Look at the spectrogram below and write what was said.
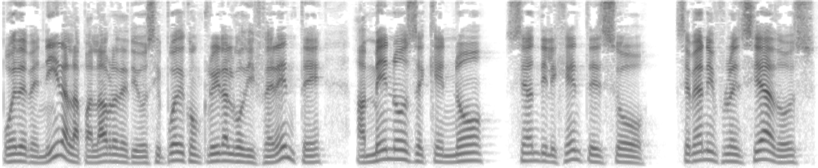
puede venir a la palabra de Dios y puede concluir algo diferente a menos de que no sean diligentes o se vean influenciados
